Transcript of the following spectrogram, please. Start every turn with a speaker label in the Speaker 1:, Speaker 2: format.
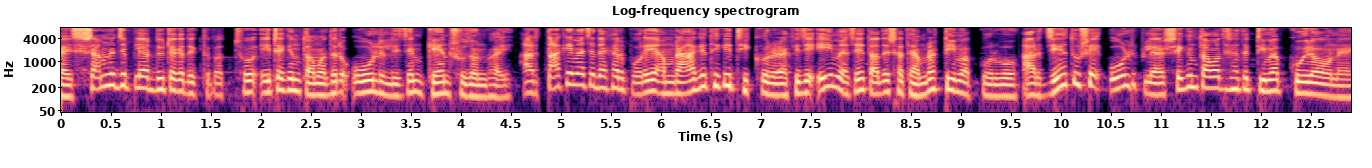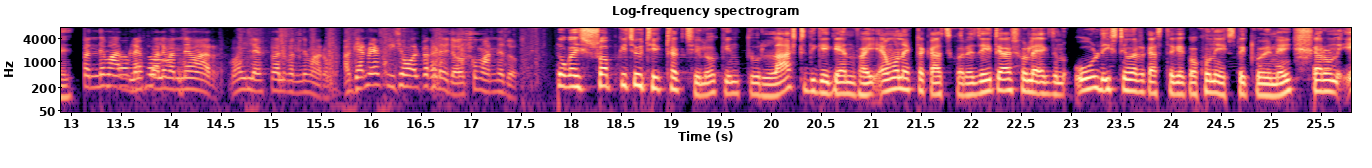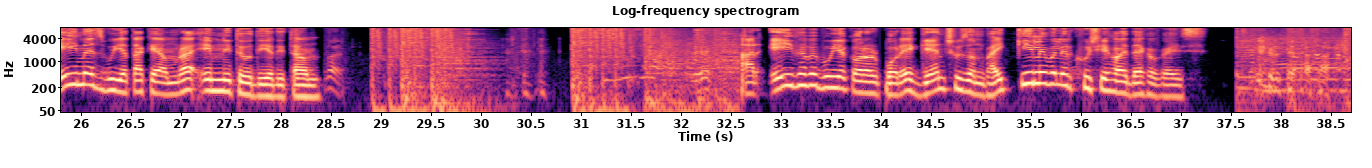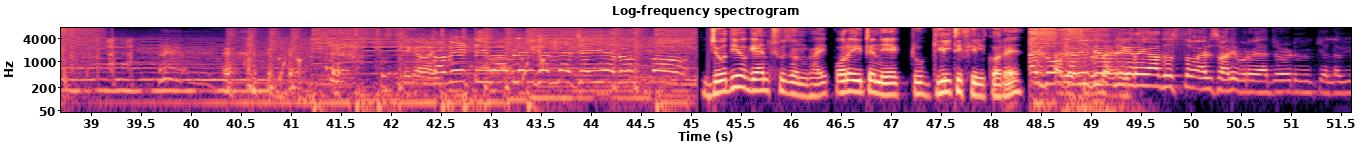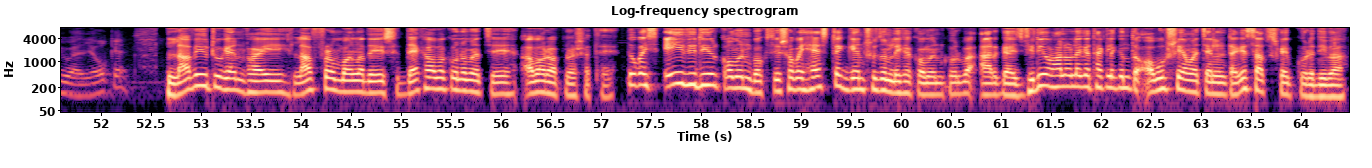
Speaker 1: Guys সামনে যে player দুইটাকে দেখতে পাচ্ছ এটা কিন্তু আমাদের ওল্ড লিজেন্ড জ্ঞান সুজন ভাই আর তাকে ম্যাচে দেখার পরে আমরা আগে থেকে ঠিক করে রাখি যে এই ম্যাচে তাদের সাথে আমরা টিম আপ করব আর যেহেতু সে ওল্ড প্লেয়ার সে কিন্তু আমাদের সাথে টিম আপ কইরাও নেয়
Speaker 2: बंदे मार लेफ्ट वाले बंदे मार भाई लेफ्ट वाले बंदे मारो अगेन भाई पीछे वॉल पे खड़े हो जाओ उसको मारने दो
Speaker 1: তো গাইস সবকিছুই ঠিকঠাক ছিল কিন্তু লাস্ট দিকে জ্ঞান ভাই এমন একটা কাজ করে যেটা আসলে একজন ওল্ড স্টিমারের কাছ থেকে কখনোই এক্সপেক্ট করি নাই কারণ এই ম্যাচ বুইয়া তাকে আমরা এমনিতেও দিয়ে দিতাম আর এইভাবে বুয়ে করার পরে জ্ঞান সুজন ভাই কি লেভেলের খুশি হয় দেখো গাইস যদিও জ্ঞান সুজন ভাই, পরে এটা নিয়ে একটু গিলটি ফিল করে। লাভ ইউ টু জ্ঞান ভাই। লাভ ফ্রম বাংলাদেশ দেখা হবে কোনো ম্যাচে আবার আপনার সাথে। তো গাইস এই ভিডিওর কমেন্ট বক্সে সবাই হ্যাশট্যাগ জ্ঞান সুজন লেখা কমেন্ট করবা। আর গাইস ভিডিও ভালো লেগে থাকলে কিন্তু অবশ্যই আমার চ্যানেলটাকে সাবস্ক্রাইব করে দিবা।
